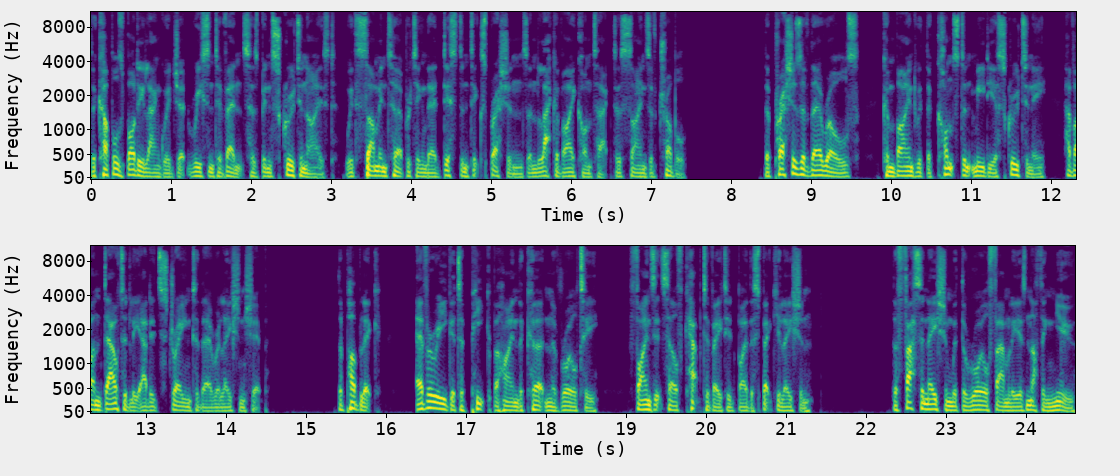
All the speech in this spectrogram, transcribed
The couple's body language at recent events has been scrutinized, with some interpreting their distant expressions and lack of eye contact as signs of trouble. The pressures of their roles, combined with the constant media scrutiny, have undoubtedly added strain to their relationship. The public, ever eager to peek behind the curtain of royalty, finds itself captivated by the speculation. The fascination with the royal family is nothing new,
